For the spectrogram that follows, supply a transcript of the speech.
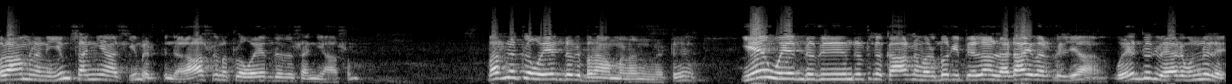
பிராமணனையும் சன்னியாசியும் எடுத்துட்டார். ஆசிரமத்துல உயர்ந்தது சந்நியாசம். வர்ணத்தில் உயர்ந்தது பிராமணன்னுட்டு. ஏன் உயர்ந்ததுன்றதுக்கு காரணம் வரும்போது இப்ப எல்லாம் லடாய் வருது இல்லையா? உயர்ந்தது வேற ஒன்றும் இல்லை.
